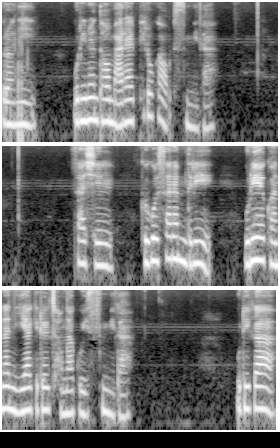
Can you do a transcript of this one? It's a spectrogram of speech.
그러니 우리는 더 말할 필요가 없습니다. 사실 그곳 사람들이 우리에 관한 이야기를 전하고 있습니다. 우리가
